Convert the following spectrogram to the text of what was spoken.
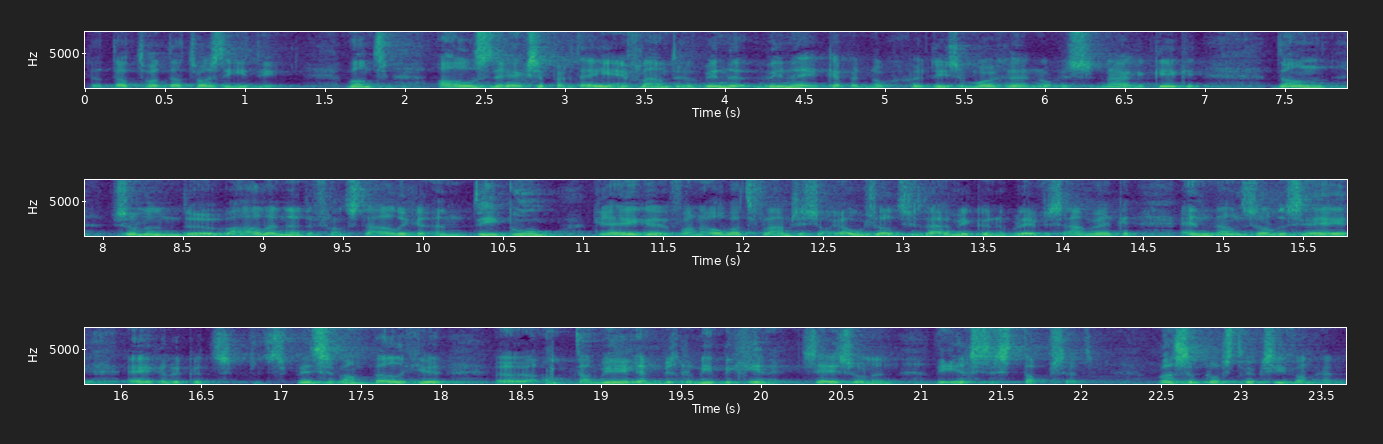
Dat, dat, dat was de idee. Want als de rechtse partijen in Vlaanderen winnen, winnen, ik heb het nog deze morgen nog eens nagekeken, dan zullen de Walen en de Franstaligen een dégoût krijgen van al wat Vlaams is. Ja, hoe zouden ze daarmee kunnen blijven samenwerken? En dan zullen zij eigenlijk het splitsen van België uh, entameren en ermee beginnen. Zij zullen de eerste stap zetten. Wat is een constructie van hem?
